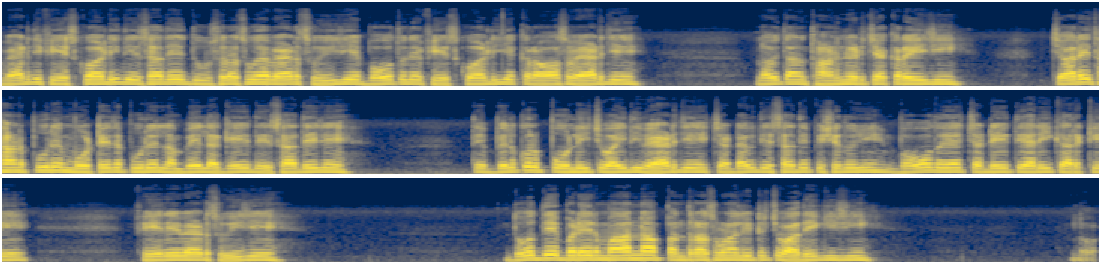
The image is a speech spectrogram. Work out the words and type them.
ਵੈੜ ਦੀ ਫੇਸ ਕੁਆਲਿਟੀ ਦੇ ਸਕਦੇ ਦੂਸਰਾ ਸੂਆ ਵੈੜ ਸੂਈ ਜੇ, ਬਹੁਤ ਉਹਦੇ ਫੇਸ ਕੁਆਲਿਟੀ ਜੇ ਕ੍ਰਾਸ ਵੈੜ ਜੇ। ਲਓ ਜੀ, ਤੁਹਾਨੂੰ ਥਣ ਨੇੜ ਚੈੱਕ ਕਰਾਈ ਜੀ। ਚਾਰੇ ਥਣ ਪੂਰੇ ਮੋਟੇ ਤੇ ਪੂਰੇ ਲੰਬੇ ਲੱਗੇ ਦੇ ਸਕਦੇ ਜੇ। ਤੇ ਬਿਲਕੁਲ ਪੋਲੀ ਚਵਾਈ ਦੀ ਵੈੜ ਜੇ, ਚੱਡਾ ਵੀ ਦੇ ਸਕਦੇ ਪਿੱਛੇ ਤੋਂ ਜੀ। ਬਹੁਤ ਵਧੀਆ ਚੱਡੇ ਦੀ ਤਿਆਰੀ ਕਰਕੇ ਫੇਰੇ ਇਹ ਵੈੜ ਸੂਈ ਜੇ। ਦੁੱਧ ਦੇ ਬੜੇ ਰਮਾਨ ਨਾਲ 15 16 ਲੀਟਰ ਚਵਾ ਦੇਗੀ ਜੀ। ਲਓ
